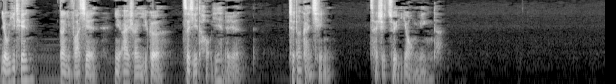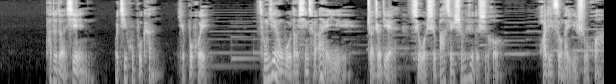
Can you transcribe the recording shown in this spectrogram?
有一天，当你发现你爱上一个自己讨厌的人，这段感情才是最要命的。”他的短信我几乎不看，也不回。从厌恶到心存爱意，转折点是我十八岁生日的时候，花店送来一束花。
